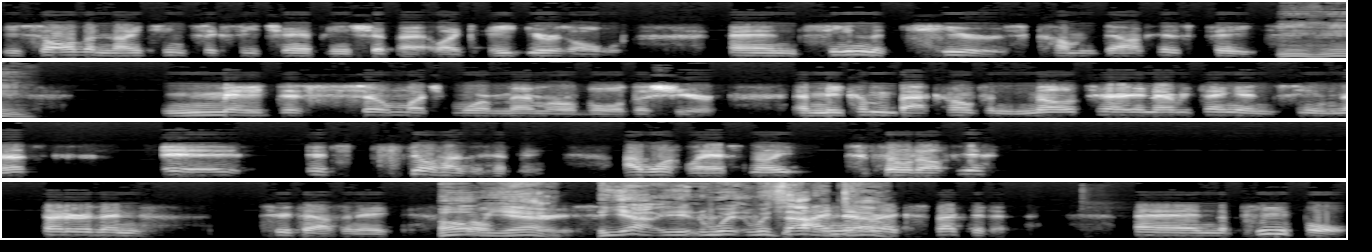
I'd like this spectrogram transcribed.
He saw the 1960 championship at like eight years old, and seeing the tears come down his face Mm-hmm. made this so much more memorable this year. And me coming back home from the military and everything, and seeing this, it it still hasn't hit me. I went last night to Philadelphia. Better than 2008. Oh, World yeah. Series. Yeah, without I never doubt. expected it. And the people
